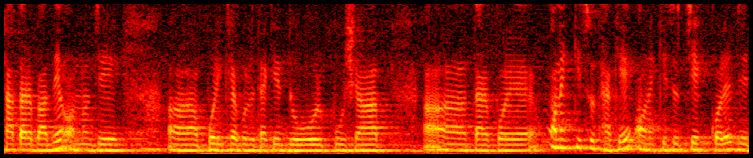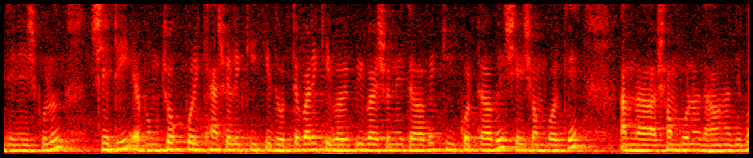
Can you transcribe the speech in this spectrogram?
সাঁতার বাদে অন্য যে পরীক্ষাগুলো থাকে, দৌড় পুশ আপ তারপরে অনেক কিছু থাকে, অনেক কিছু চেক করে যে জিনিসগুলো, সেটি এবং চোখ পরীক্ষা আসলে কী কী ধরতে পারে, কীভাবে প্রিপারেশন নিতে হবে, কী করতে হবে, সেই সম্পর্কে আমরা সম্পূর্ণ ধারণা দিব।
